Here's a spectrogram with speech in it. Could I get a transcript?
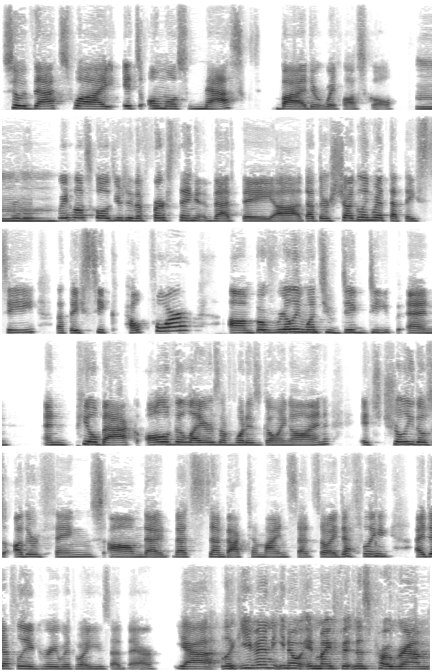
So that's why it's almost masked by their weight loss goal. Mm. Weight loss goal is usually the first thing that they uh, that they're struggling with, that they see, that they seek help for. Um, but really, once you dig deep and and peel back all of the layers of what is going on, it's truly those other things um, that that's sent back to mindset. So I definitely I definitely agree with what you said there. Yeah, like even you know in my fitness program,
